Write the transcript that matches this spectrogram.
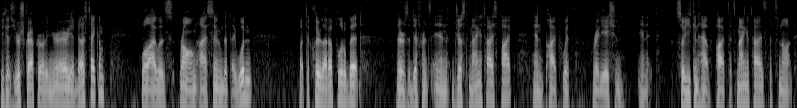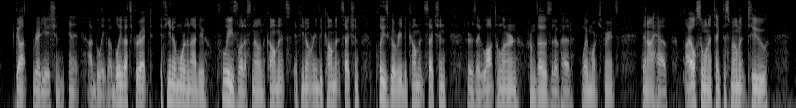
Because your scrapyard in your area does take them. Well, I was wrong. I assumed that they wouldn't. But to clear that up a little bit, there's a difference in just magnetized pipe and pipe with radiation in it. So you can have pipe that's magnetized that's not got radiation in it, I believe. I believe that's correct. If you know more than I do, please let us know in the comments. If you don't read the comment section, please go read the comment section. There's a lot to learn from those that have had way more experience than I have. I also want to take this moment to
